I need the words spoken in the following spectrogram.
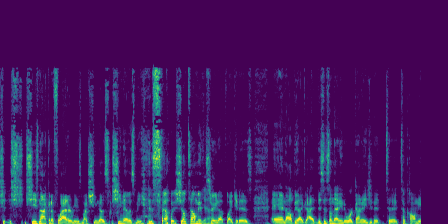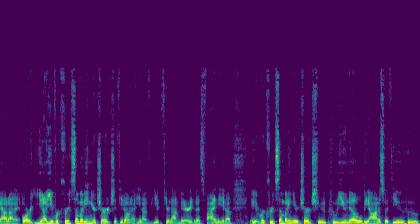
She, she's not going to flatter me as much. She knows she knows me, so she'll tell me yeah. straight up like it is, and I'll be like, "This is something I need to work on." I need you to, to call me out on it, or you know, you recruit somebody in your church if you don't, you know, if you're not married, that's fine. You know, recruit somebody in your church who who you know will be honest with you, who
